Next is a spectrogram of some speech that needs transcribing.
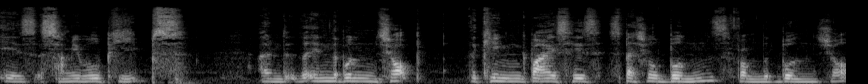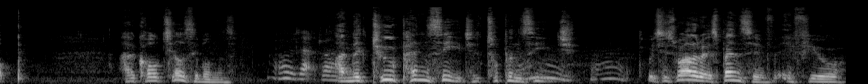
is Samuel Pepys, and the, in the bun shop, the king buys his special buns from the bun shop, uh, called Chelsea buns. Oh, is that right? And they're two pence each, twopence each. Which is rather expensive if you're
